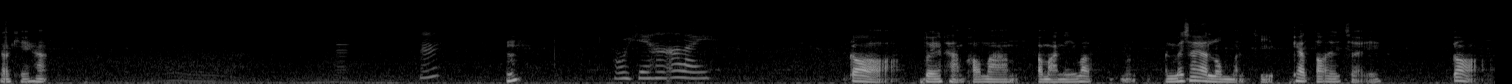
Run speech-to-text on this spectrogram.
โอเคฮะโอเคฮะอะไร ก็ตัวเองถามเขามาประมาณนี้ว่ามันมันไม่ใช่อารมณ์เหมือนจีบแค่ตอนเฉยๆก็ก็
